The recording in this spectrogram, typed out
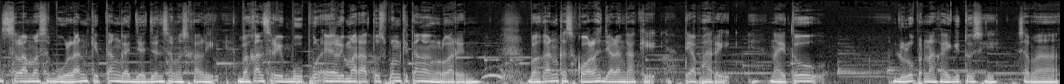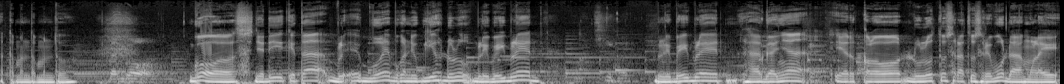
selama sebulan kita nggak jajan sama sekali. Bahkan seribu pun eh 500 pun kita nggak ngeluarin. Bahkan ke sekolah jalan kaki tiap hari. Nah itu dulu pernah kayak gitu sih sama teman-teman tuh. Dan gol. goals. Jadi kita beli eh, boleh bukan Yu-Gi-Oh dulu beli Beyblade beli Beyblade. Harganya ya kalau dulu tuh 100.000 ribu udah mulai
